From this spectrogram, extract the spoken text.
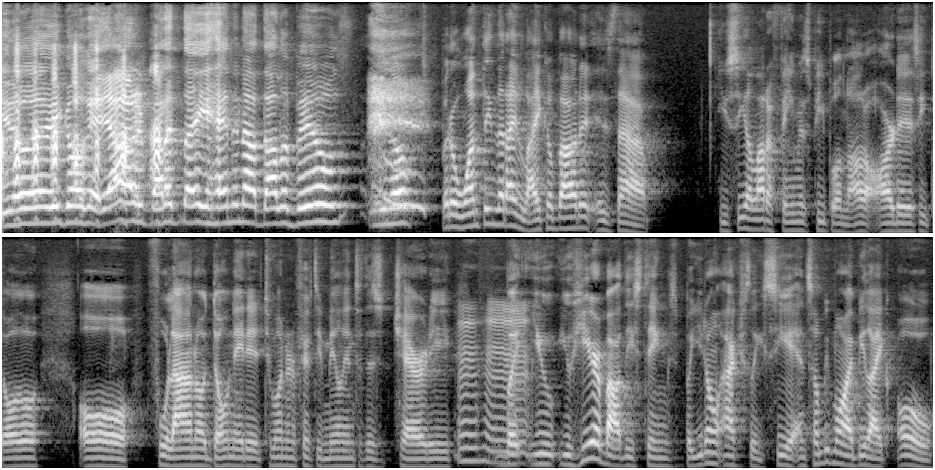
You know what I mean? Como que, yeah, el para está ahí handing out dollar bills, you know? But one thing that I like about it is that you see a lot of famous people and a lot of artists y todo. Oh, fulano donated 250 million to this charity. Mm-hmm. But you you hear about these things, but you don't actually see it. And some people might be like, "Oh,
